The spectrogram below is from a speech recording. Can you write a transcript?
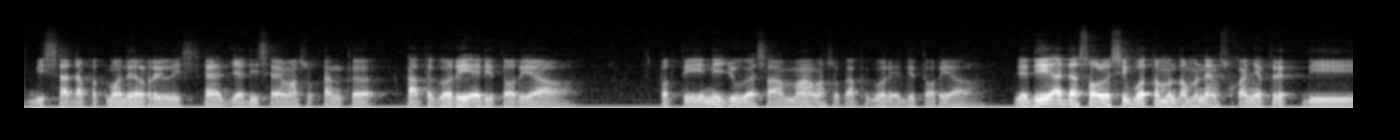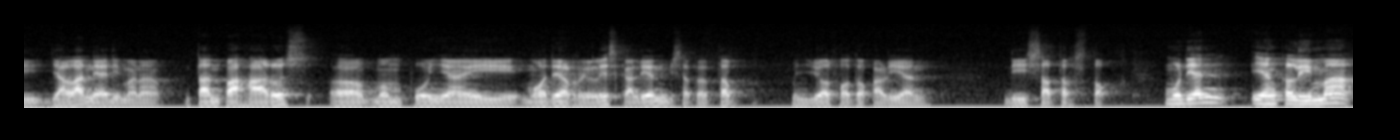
bisa dapat model rilisnya jadi saya masukkan ke kategori editorial. Seperti ini juga sama masuk kategori editorial. Jadi ada solusi buat teman-teman yang suka nyetrit di jalan ya di mana tanpa harus e, mempunyai model rilis kalian bisa tetap menjual foto kalian di Shutterstock. Kemudian yang kelima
